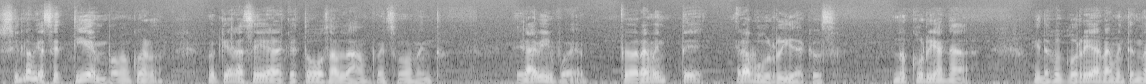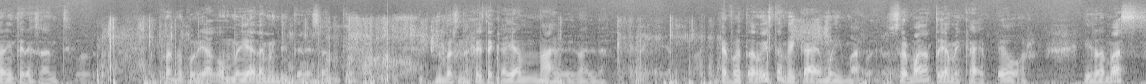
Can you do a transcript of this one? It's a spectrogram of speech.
Sí lo vi hace tiempo, me acuerdo. Porque era la serie de la que todos hablaban pues, en su momento. Y la vi, pues. Pero realmente era aburrida, que usa. No ocurría nada. Y lo que ocurría realmente no era interesante. Cuando ocurría algo medianamente interesante, los personajes te caían mal, ¿verdad? El protagonista me cae muy mal. Su hermano todavía me cae peor. Y los demás,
